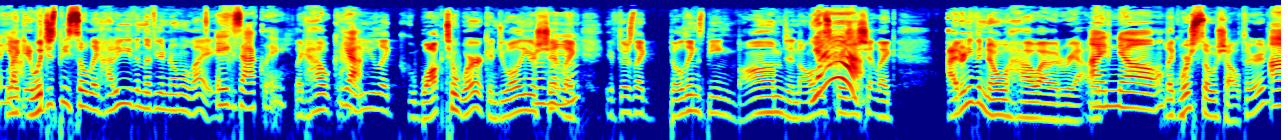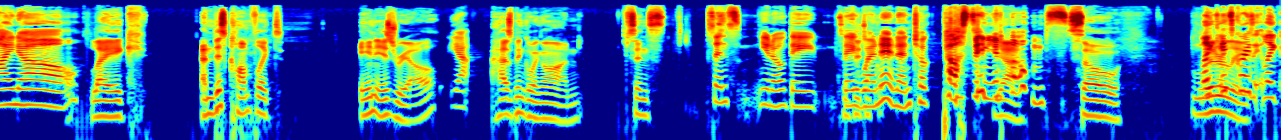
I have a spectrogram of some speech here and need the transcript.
Yeah. Like it would just be so like how do you even live your normal life? exactly. Like how Yeah. how do you like walk to work and do all your shit? Mhm. Like if there's like buildings being bombed and all this crazy shit, like I don't even know how I would react. I know. like we're so sheltered. I know. like and this conflict in Israel Yeah. has been going on since Since you know they they, they went took- in and took Palestinian Yeah. homes. so like it's crazy like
